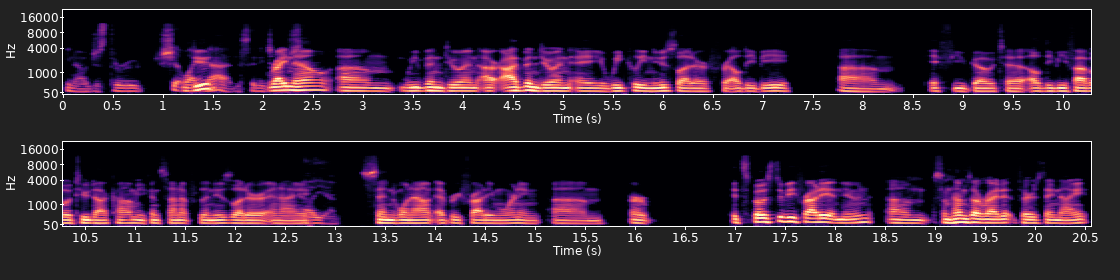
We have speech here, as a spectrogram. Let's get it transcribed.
you know, just through shit like Dude, that and send each right now um we've been doing or i've been doing a weekly newsletter for ldb um if you go to ldb502.com you can sign up for the newsletter and i yeah. send one out every friday morning. Um or it's supposed to be friday at noon. Um sometimes i write it thursday night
